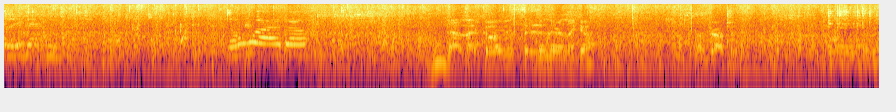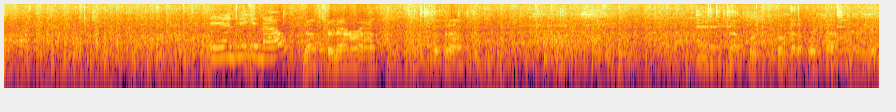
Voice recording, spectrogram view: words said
Lay down. No water. Now let go of it. Put it in there and let go. Don't drop it. Out. No, turn it around. Flip it up. No, flip, flip it up like that. There you go.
